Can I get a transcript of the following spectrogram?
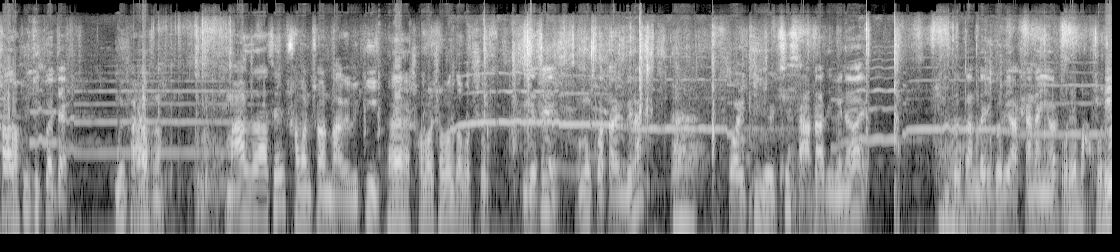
সর তুই চুপ করে দেখ। মুই ফাটাস মাল আছে সমান সমান ভাগ হইবে কি? হ্যাঁ হ্যাঁ, সমান সমান তো অবশ্যই। ঠিক আছে? কোনো কথা হইবে না। কয় কি হয়েছে চাঁদা দিবে না হয়? দোকানদারি করে আসা নাই আর। ওরে বাপরে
